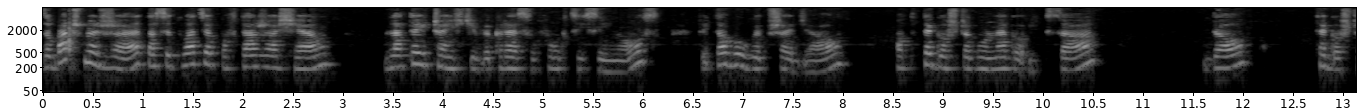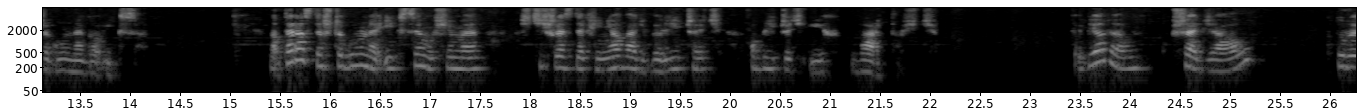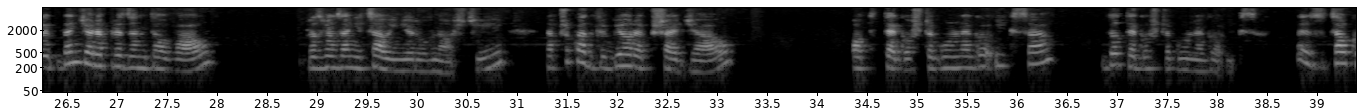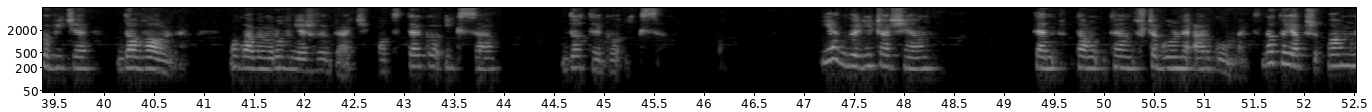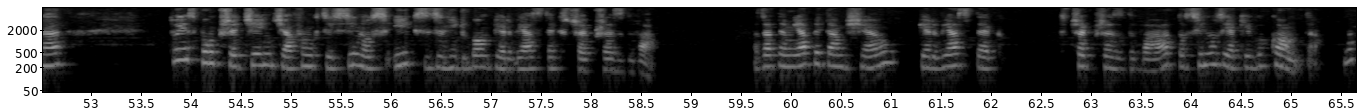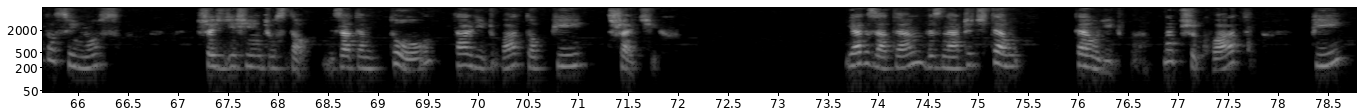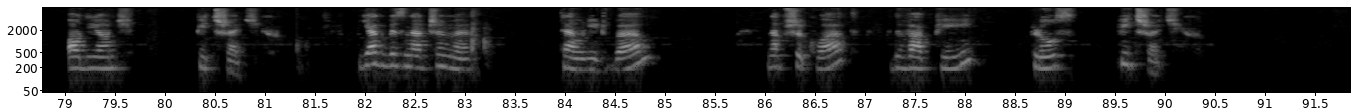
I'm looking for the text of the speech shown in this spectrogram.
Zobaczmy, że ta sytuacja powtarza się dla tej części wykresu funkcji sinus, czyli to byłby przedział od tego szczególnego x do tego szczególnego x. No teraz te szczególne x musimy ściśle zdefiniować, wyliczyć, obliczyć ich wartość. Wybiorę przedział, który będzie reprezentował rozwiązanie całej nierówności. Na przykład wybiorę przedział od tego szczególnego x do tego szczególnego x. To jest całkowicie dowolne. Mogłabym również wybrać od tego x do tego x. Jak wylicza się ten, ten, ten szczególny argument? No to ja przypomnę, tu jest punkt przecięcia funkcji sinus x z liczbą pierwiastek z 3 przez 2. A zatem ja pytam się, pierwiastek z 3 przez 2 to sinus jakiego kąta? No to sinus 60 stopni. Zatem tu ta liczba to pi trzecich. Jak zatem wyznaczyć tę, tę liczbę? Na przykład pi odjąć pi trzecich. Jak wyznaczymy tę liczbę? Na przykład 2pi plus pi trzecich.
